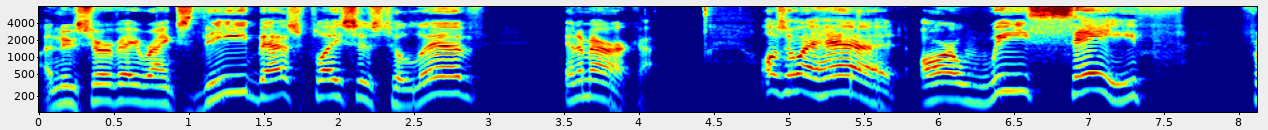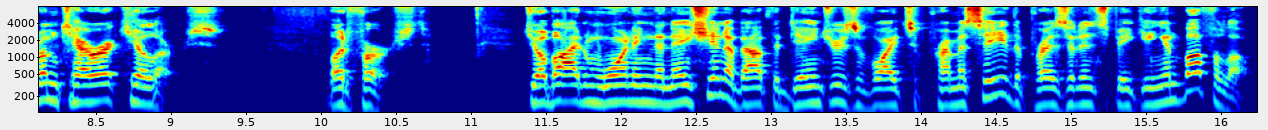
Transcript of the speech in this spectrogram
A new survey ranks the best places to live in America. Also ahead, are we safe from terror killers. But first, Joe Biden warning the nation about the dangers of white supremacy, the president speaking in Buffalo.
